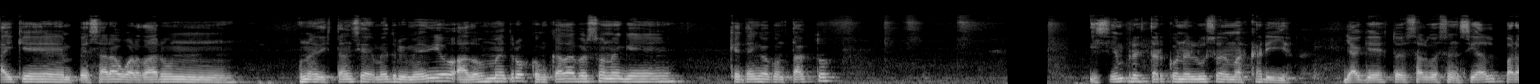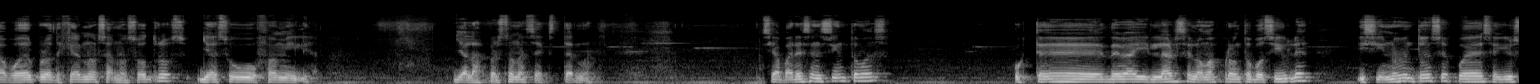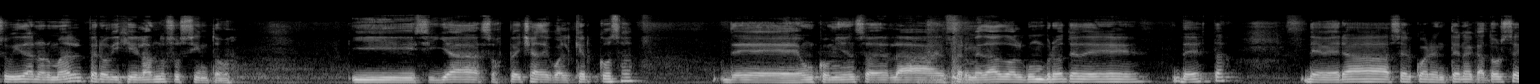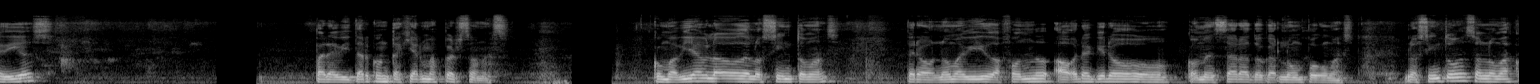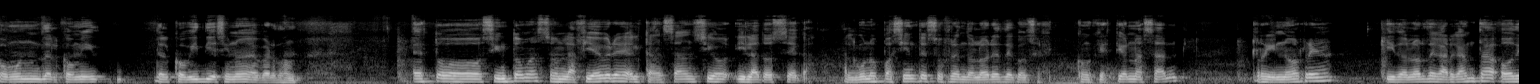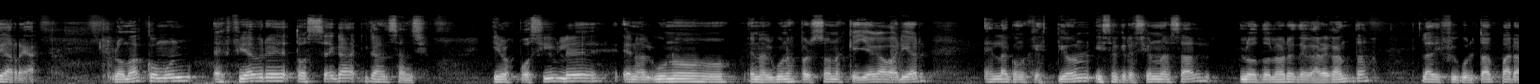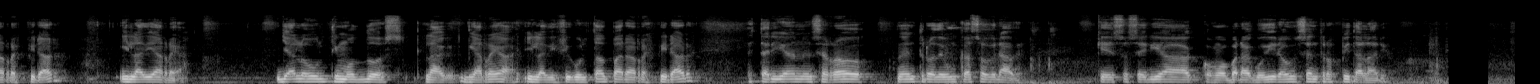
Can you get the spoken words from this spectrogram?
hay que empezar a guardar un, una distancia de metro y medio a dos metros con cada persona que, que tenga contacto y siempre estar con el uso de mascarilla, ya que esto es algo esencial para poder protegernos a nosotros y a su familia y a las personas externas. Si aparecen síntomas, usted debe aislarse lo más pronto posible y si no, entonces puede seguir su vida normal pero vigilando sus síntomas. Y si ya sospecha de cualquier cosa, de un comienzo de la enfermedad o algún brote de, de esta, deberá hacer cuarentena 14 días para evitar contagiar más personas. Como había hablado de los síntomas, pero no me había ido a fondo, ahora quiero comenzar a tocarlo un poco más. Los síntomas son lo más común del del COVID-19, perdón. Estos síntomas son la fiebre, el cansancio y la tos seca. Algunos pacientes sufren dolores de congestión nasal, rinorrea y dolor de garganta o diarrea. Lo más común es fiebre, tos seca y cansancio. Y los posibles en, algunos, en algunas personas que llega a variar es la congestión y secreción nasal, los dolores de garganta, la dificultad para respirar y la diarrea. Ya los últimos dos, la diarrea y la dificultad para respirar, estarían encerrados dentro de un caso grave, que eso sería como para acudir a un centro hospitalario.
